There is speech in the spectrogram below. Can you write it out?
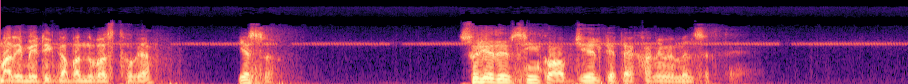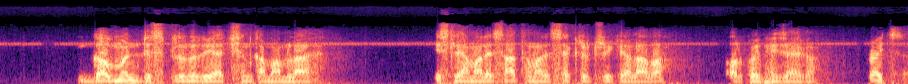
हमारी मीटिंग का बंदोबस्त हो गया। यस सर सूर्यदेव सिंह को आप जेल के तहखाने में मिल सकते हैं। गवर्नमेंट डिसिप्लिनरी एक्शन का मामला है। इसलिए हमारे साथ हमारे सेक्रेटरी के अलावा और कोई नहीं जाएगा। Right sir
